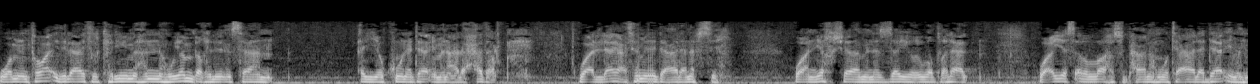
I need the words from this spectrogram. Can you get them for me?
ومن فوائد الآية الكريمة أنه ينبغي للإنسان أن يكون دائما على حذر وأن لا يعتمد على نفسه وأن يخشى من الزيغ والضلال وأن يسأل الله سبحانه وتعالى دائما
